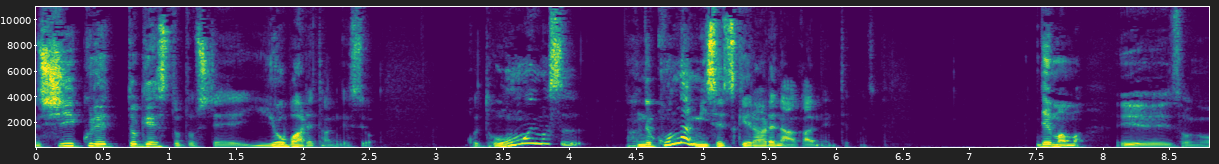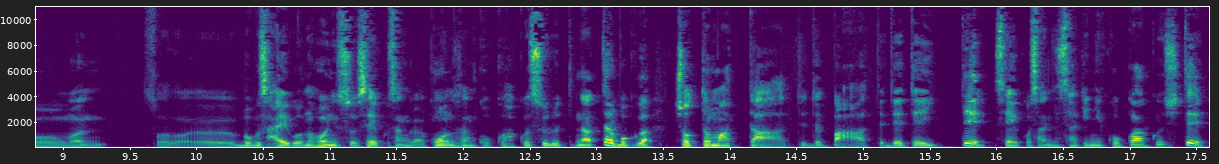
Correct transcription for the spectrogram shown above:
シークレットゲストとして呼ばれたんですよ。これどう思います？なんでこんなん見せつけられなあかんねんって感じ。で、まあまあ、えー、その、まあ、その僕最後の方に聖子さんが河野さん告白するってなったら僕が「ちょっと待った」って言ってバーって出て行って聖子さんに先に告白して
